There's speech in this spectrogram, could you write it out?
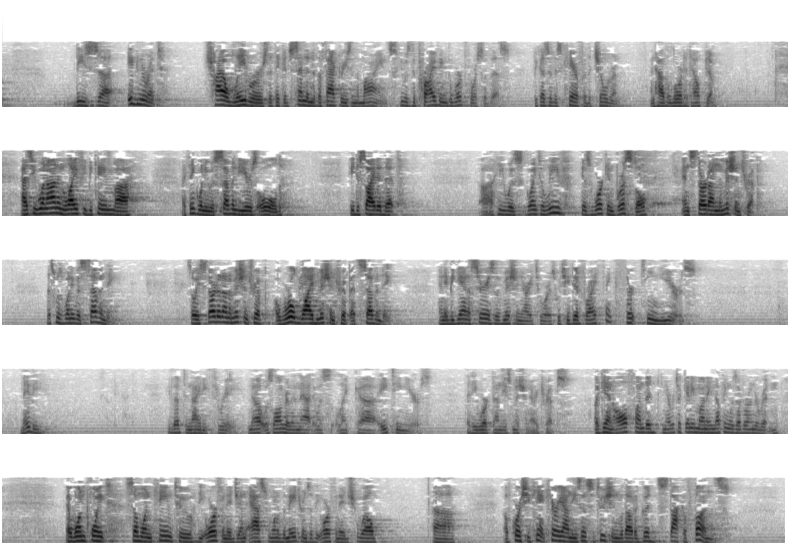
these uh, ignorant child laborers that they could send into the factories and the mines. He was depriving the workforce of this because of his care for the children and how the Lord had helped him. As he went on in life, he became, uh, I think when he was 70 years old, he decided that uh, he was going to leave his work in Bristol and start on the mission trip. This was when he was 70. So he started on a mission trip, a worldwide mission trip at 70. And he began a series of missionary tours, which he did for, I think, 13 years. Maybe. He lived to 93. No, it was longer than that. It was like uh, 18 years that he worked on these missionary trips. Again, all funded. He never took any money. Nothing was ever underwritten. At one point, someone came to the orphanage and asked one of the matrons of the orphanage, Well, uh, of course, you can't carry on these institutions without a good stock of funds.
